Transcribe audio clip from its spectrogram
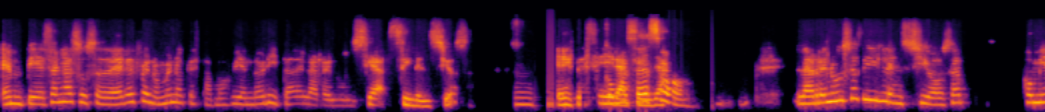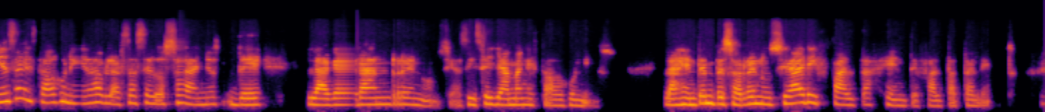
empiezan a suceder el fenómeno que estamos viendo ahorita de la renuncia silenciosa. Mm. Es decir, ¿Cómo es eso? La renuncia silenciosa comienza en Estados Unidos a hablarse hace dos años de la gran renuncia, así se llama en Estados Unidos. La gente empezó a renunciar y falta gente, falta talento. Mm.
